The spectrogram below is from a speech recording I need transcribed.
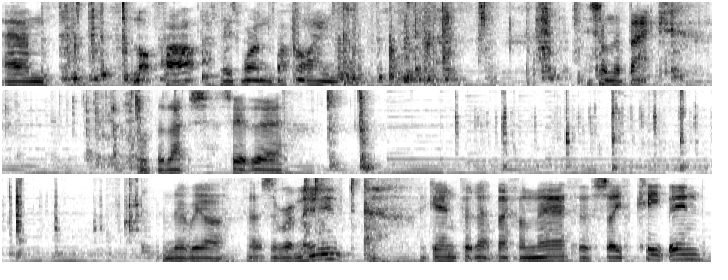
um, lock part. There's one behind. It's on the back of the latch. See it there? And there we are. That's removed. Again, put that back on there for safekeeping.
